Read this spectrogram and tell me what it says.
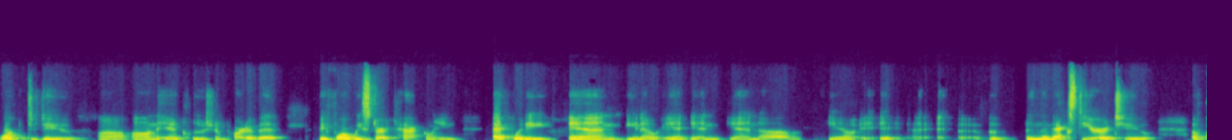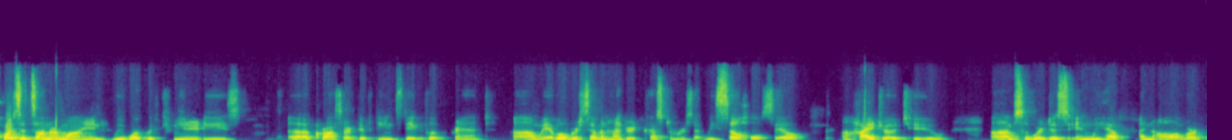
work to do uh, on the inclusion part of it before we start tackling equity and, you know, in, in, in um, you know, in the next year or two. Of course, it's on our mind. We work with communities uh, across our 15 state footprint. Um, we have over 700 customers that we sell wholesale uh, hydro to. Um, so we're just, and we have, and all of our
